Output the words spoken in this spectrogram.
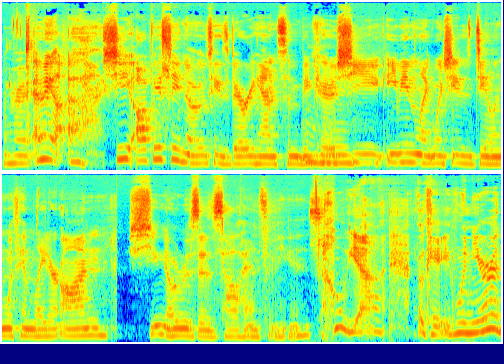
Right. I mean, uh, she obviously knows he's very handsome because mm-hmm. she, even like when she's dealing with him later on, she notices how handsome he is. Oh yeah. Okay, when you're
